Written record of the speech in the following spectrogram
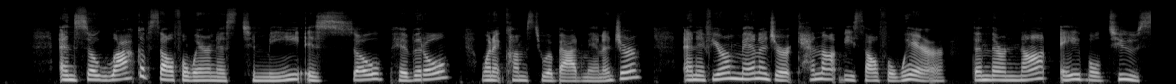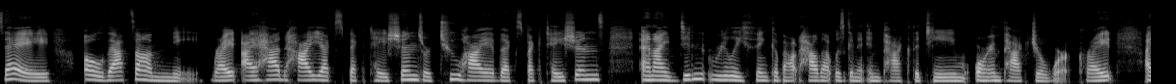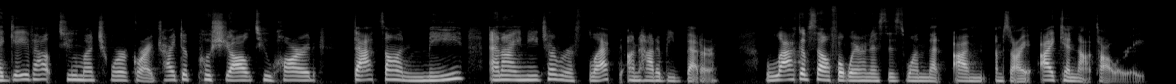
And so, lack of self awareness to me is so pivotal when it comes to a bad manager. And if your manager cannot be self aware, then they're not able to say, oh, that's on me, right? I had high expectations or too high of expectations, and I didn't really think about how that was going to impact the team or impact your work, right? I gave out too much work or I tried to push y'all too hard. That's on me, and I need to reflect on how to be better lack of self-awareness is one that I'm I'm sorry, I cannot tolerate.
